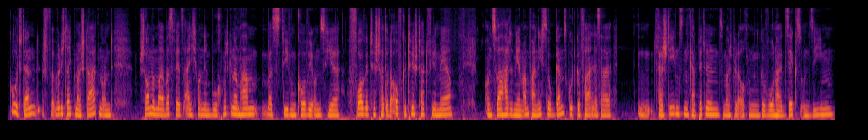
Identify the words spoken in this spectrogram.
Gut, dann würde ich direkt mal starten und schauen wir mal, was wir jetzt eigentlich von dem Buch mitgenommen haben, was Stephen Covey uns hier vorgetischt hat oder aufgetischt hat vielmehr. Und zwar hatte mir am Anfang nicht so ganz gut gefallen, dass er in verschiedensten Kapiteln, zum Beispiel auch in Gewohnheit 6 und 7,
